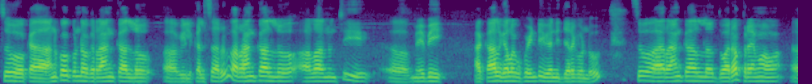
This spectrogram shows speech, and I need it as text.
సో ఒక అనుకోకుండా ఒక రాంగ్ కాల్లో వీళ్ళు కలిశారు. ఆ రాంగ్ కాల్లో అలా నుంచి మేబీ ఆ కాల్ కలగకపోయింటే ఇవన్నీ జరగండు. సో ఆ రాంగ్ కాల్ ద్వారా ప్రేమ ఆ,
